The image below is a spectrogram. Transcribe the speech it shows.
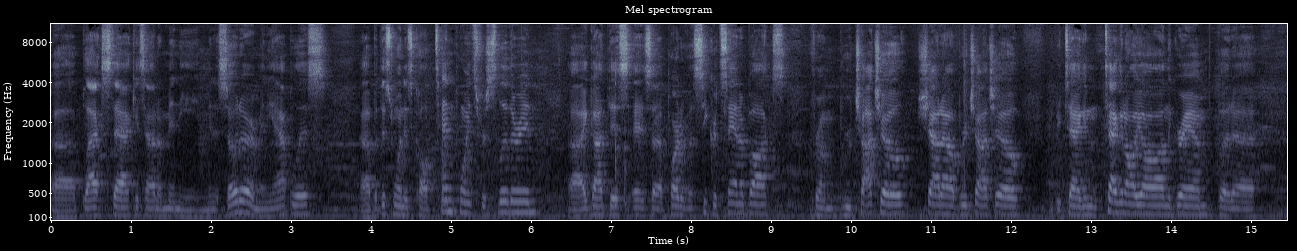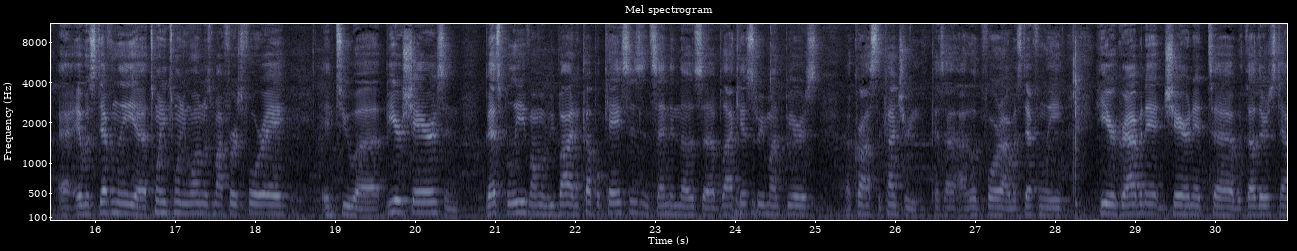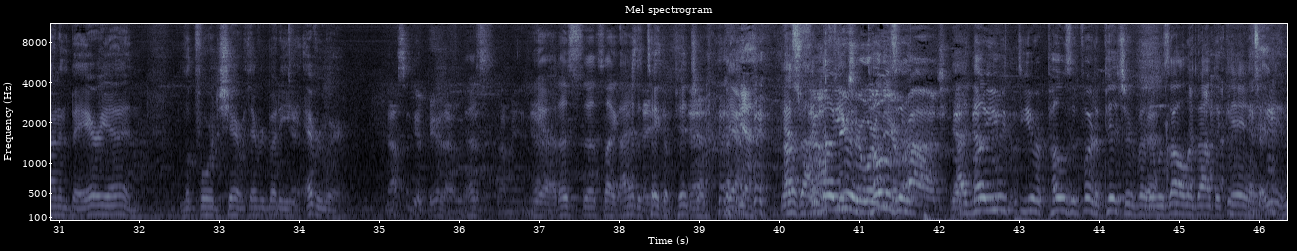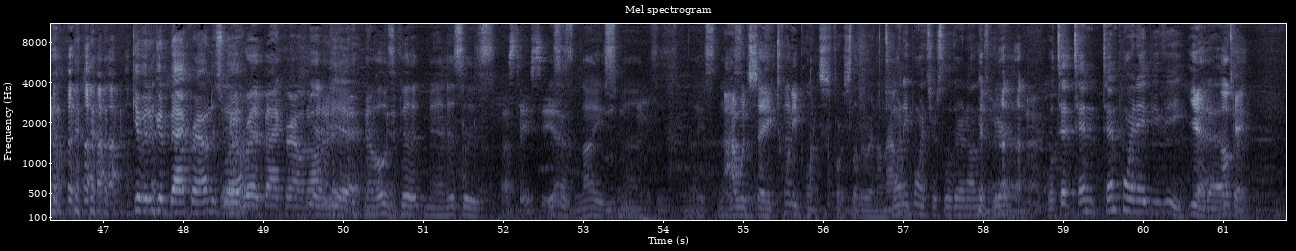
Uh, Black Stack is out of Mini, Minnesota or Minneapolis. Uh, but this one is called 10 Points for Slytherin. Uh, I got this as a part of a Secret Santa box from Bruchacho. Shout out Bruchacho. We'll be tagging tagging all y'all on the gram. But uh, uh, it was definitely uh, 2021 was my first foray into uh, beer shares and best believe I'm gonna be buying a couple cases and sending those uh, Black History Month beers across the country because I, I look forward. I was definitely here grabbing it and sharing it uh, with others down in the Bay Area and look forward to share it with everybody Yeah. everywhere. That's a good beer that we That's- just, I mean, Yeah, yeah. that's that's like I had to take a picture. Yeah. Yeah. Yeah. I, was like, I know you were posing. I know you you were posing for the picture, but it was all about the So, you know, give it a good background as Red, well. red background on Yeah, it. Yeah. no, it was good, man. This is That's tasty. this yeah. is nice, Mhm. man. This is nice. nice I would say 20 points for Slytherin on that 20 points for Slytherin on this beer. Yeah. Well, 10, 10, 10 point ABV. Yeah, but, uh, okay.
